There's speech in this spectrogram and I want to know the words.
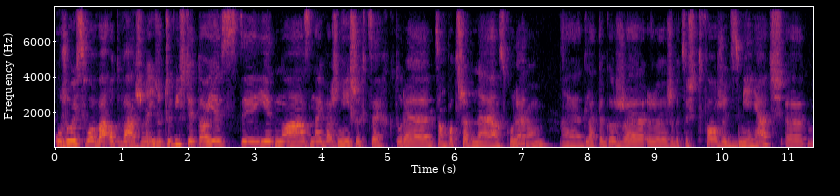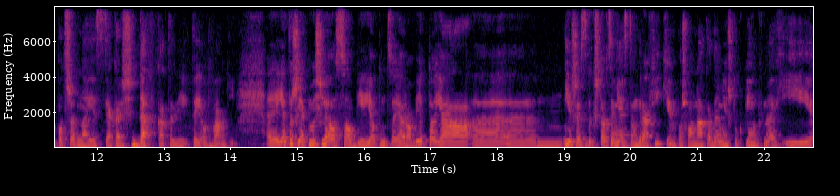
Użyłeś słowa odważny i rzeczywiście to jest y, jedna z najważniejszych cech, które są potrzebne unschoolerom, e, dlatego że żeby coś tworzyć, zmieniać, e, potrzebna jest jakaś dawka tej, tej odwagi. E, ja też jak myślę o sobie i o tym, co ja robię, to ja jeszcze z wykształcenia jestem grafikiem. Poszłam na Akademię Sztuk Pięknych i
